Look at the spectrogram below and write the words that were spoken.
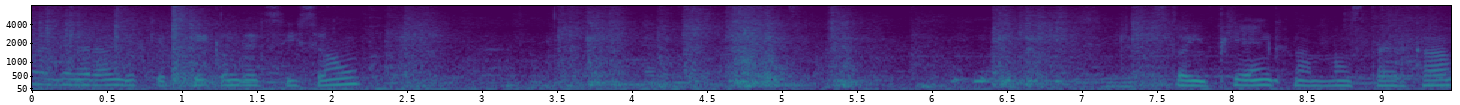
Ale generalnie w kiepskiej kondycji są. Stoi piękna monsterka.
